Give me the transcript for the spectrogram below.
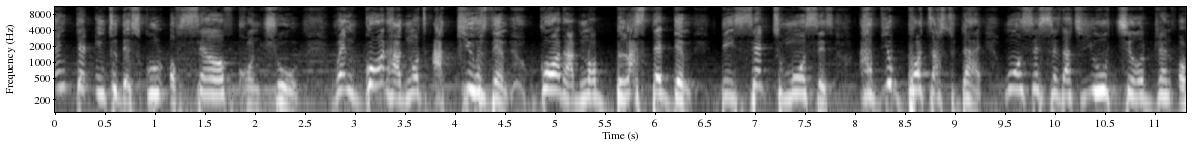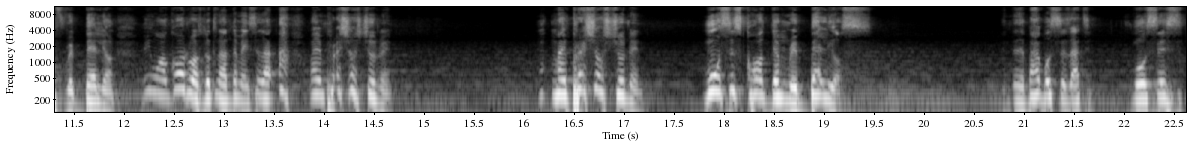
entered into the school of self control. When God had not accused them, God had not blasted them, they said to Moses, Have you brought us to die? Moses says that you children of rebellion. Meanwhile, God was looking at them and said that, Ah, my precious children, my precious children. Moses called them rebellious. And the Bible says that Moses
